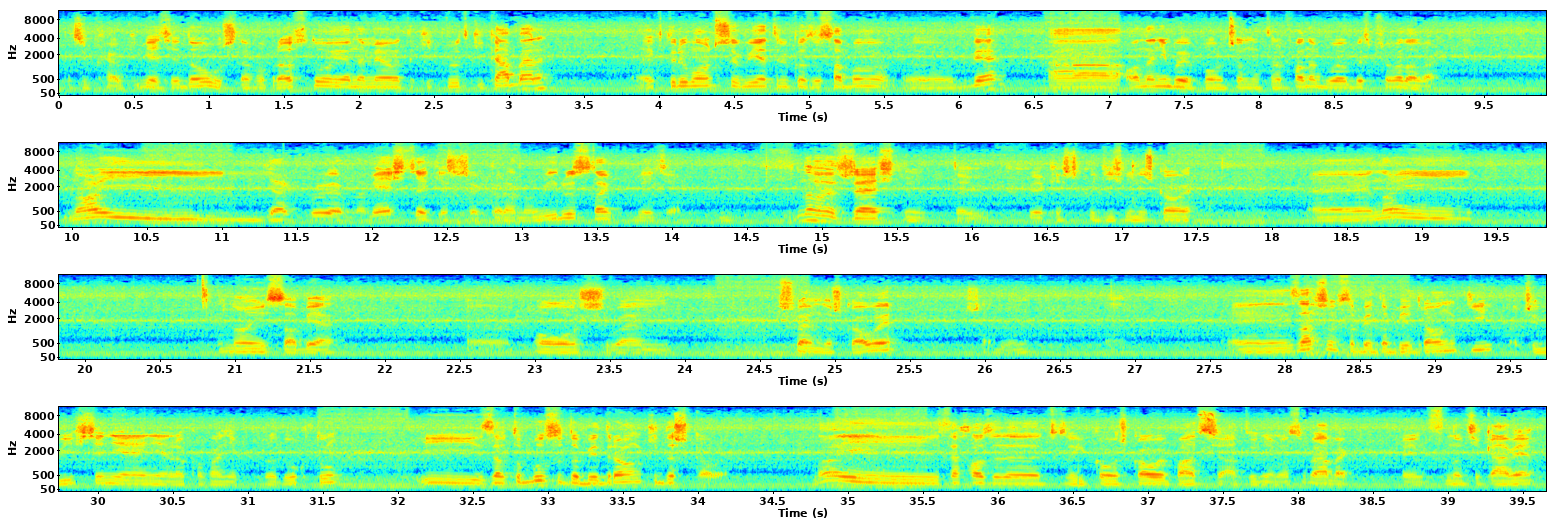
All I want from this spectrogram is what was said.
znaczy hełki, wiecie, do uszna po prostu i one miały taki krótki kabel, e, który łączył je tylko ze sobą e, dwie, a one nie były połączone telefonem, były bezprzewodowe. No i jak byłem na mieście, jak jeszcze koronawirus, tak wiecie, no we wrześniu, tutaj jak jeszcze chodziliśmy do szkoły, e, no i no i sobie poszłem, szłem do szkoły, szedłem, tak. E, zaszłem sobie do Biedronki, oczywiście nie, nie lokowanie produktu i z autobusu do Biedronki do szkoły. No i zachodzę tutaj koło szkoły, patrzę, a tu nie ma słuchawek, więc no ciekawie.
